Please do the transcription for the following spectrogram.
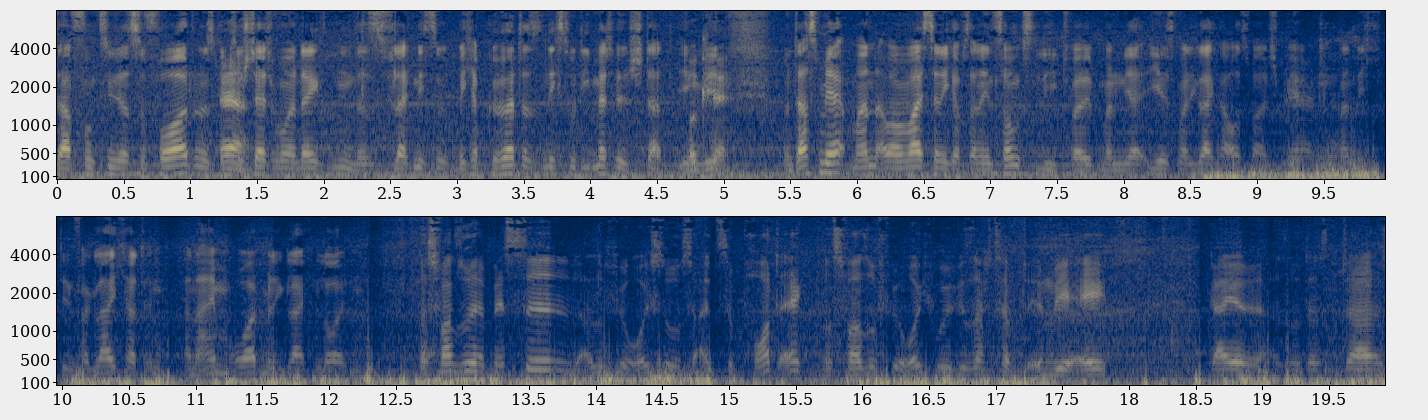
da funktioniert das sofort. Und es gibt Ja. so Städte, wo man denkt, hm, das ist vielleicht nicht so, ich habe gehört, das ist nicht so die Metal-Stadt irgendwie. Okay. Und das merkt man, aber man weiß ja nicht, ob es an den Songs liegt, weil man ja jedes Mal die gleiche Auswahl spielt und man nicht den Vergleich hat in, an einem Ort mit den gleichen Leuten. Was war so der beste, also für euch so als Support-Act, was war so für euch, wo ihr gesagt habt, irgendwie, ey, geil, also das, das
